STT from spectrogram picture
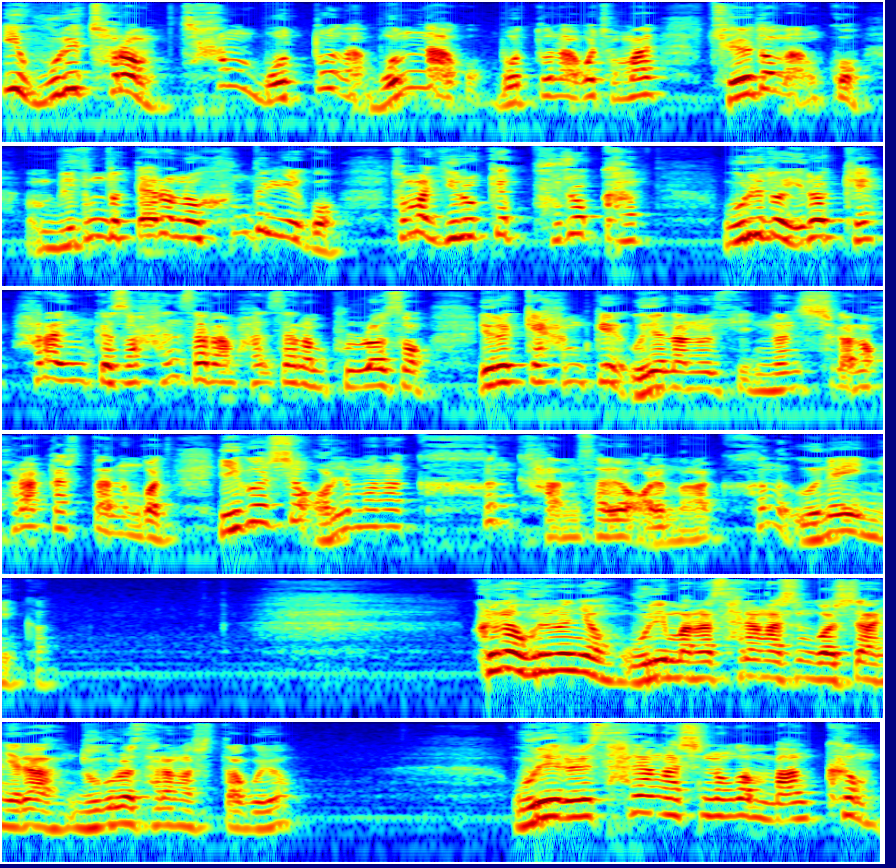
이 우리처럼 참 못도 나, 못나고 못도 나고 정말 죄도 많고 믿음도 때로는 흔들리고 정말 이렇게 부족한 우리도 이렇게 하나님께서 한 사람 한 사람 불러서 이렇게 함께 은혜 나눌 수 있는 시간을 허락하셨다는 것 이것이 얼마나 큰 감사요 얼마나 큰 은혜입니까? 그러나 우리는요, 우리만을 사랑하신 것이 아니라 누구를 사랑하셨다고요? 우리를 사랑하시는 것만큼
